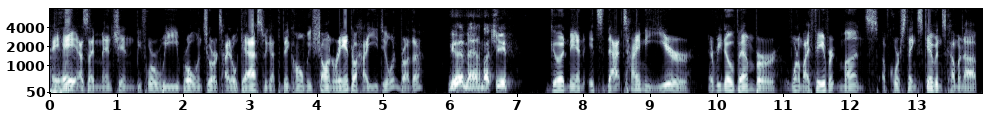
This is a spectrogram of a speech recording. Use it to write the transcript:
Hey, hey, as I mentioned before we roll into our title guest, we got the big homie Sean Randall. How you doing, brother? Good, man. How about you? Good, man. It's that time of year, every November, one of my favorite months. Of course, Thanksgiving's coming up.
